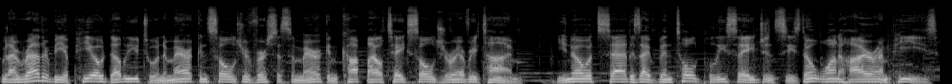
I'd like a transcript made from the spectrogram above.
Would I rather be a POW to an American soldier versus American cop? I'll take soldier every time. You know what's sad is I've been told police agencies don't want to hire MPs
